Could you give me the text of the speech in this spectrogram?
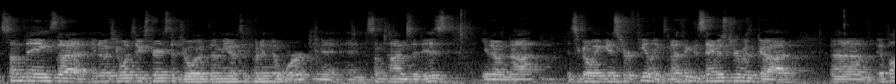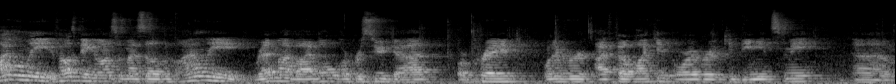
Some things that, you know, if you want to experience the joy of them, you have to put in the work in it. And sometimes it is, you know, not, it's going against your feelings. And I think the same is true with God. Um, if I only, if I was being honest with myself, if I only read my Bible or pursued God or prayed whenever I felt like it or whenever it convenienced me, um,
